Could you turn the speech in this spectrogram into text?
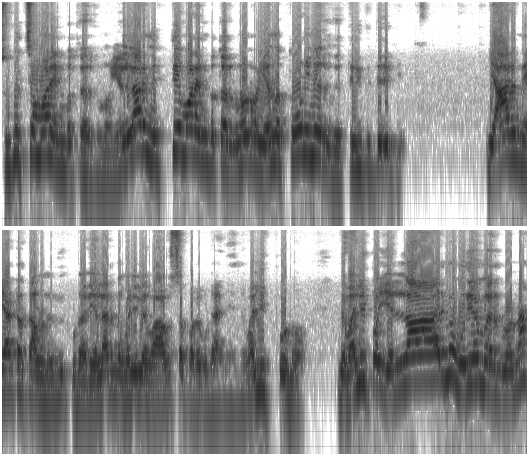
சுபிச்சமான இன்பத்தை இருக்கணும். எல்லாரும் நித்தியமான இன்பத்தை இருக்கணும்ன்ற எண்ணம் தோணினே இருக்குது. திருப்பி திருப்பி. யாரும் இந்த ஏற்றத்தாழ்வு இருக்கக்கூடாது எல்லாரும் இந்த வழியில அவசப்படக்கூடாது. இந்த வழி போகணும். இந்த வழி போய் எல்லாருமே ஒரே மாதிரி இருக்கணும்னா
